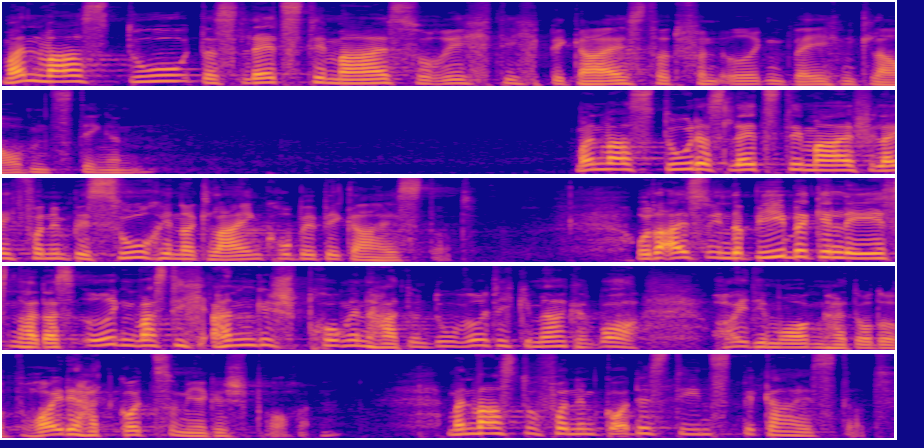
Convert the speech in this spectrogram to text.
Wann warst du das letzte Mal so richtig begeistert von irgendwelchen Glaubensdingen? Wann warst du das letzte Mal vielleicht von einem Besuch in einer Kleingruppe begeistert? Oder als du in der Bibel gelesen hast, dass irgendwas dich angesprungen hat und du wirklich gemerkt hast, boah, heute Morgen hat oder heute hat Gott zu mir gesprochen. Wann warst du von einem Gottesdienst begeistert?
